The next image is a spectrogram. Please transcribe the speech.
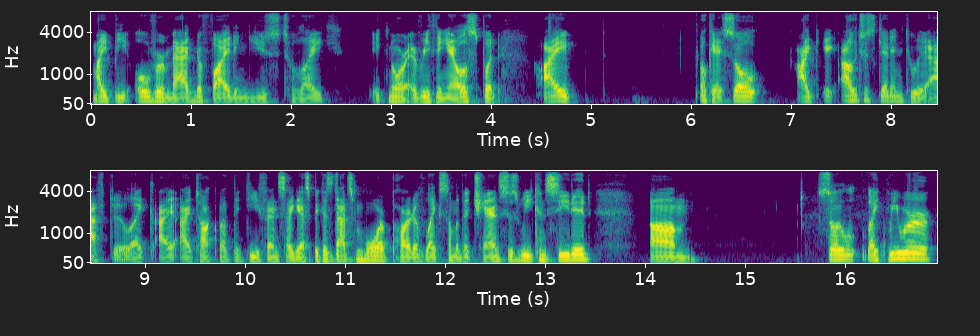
might be over magnified and used to like ignore everything else. But I okay, so I I'll just get into it after like I I talk about the defense I guess because that's more part of like some of the chances we conceded. Um, so like we were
